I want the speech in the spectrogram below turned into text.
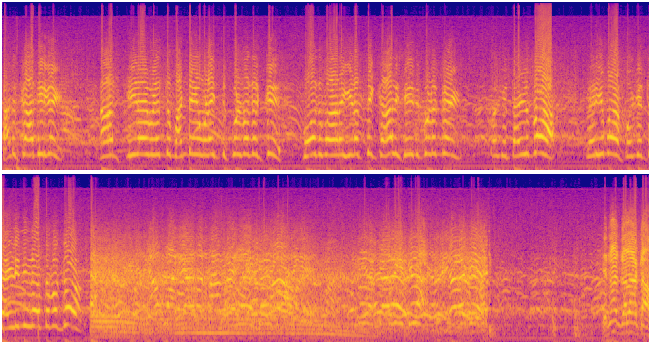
தடுக்காதீர்கள். நான் கீழே விழுந்து மண்டையை உடைத்துக் கொள்வதற்கு போதுமான இடத்தை காலி செய்து கொடுங்கள். கொஞ்சம் தள்ளுப்பா. பெரியமா கொஞ்சம் தள்ளி நில்லு அந்த பக்கம். என்ன கலாட்டா?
